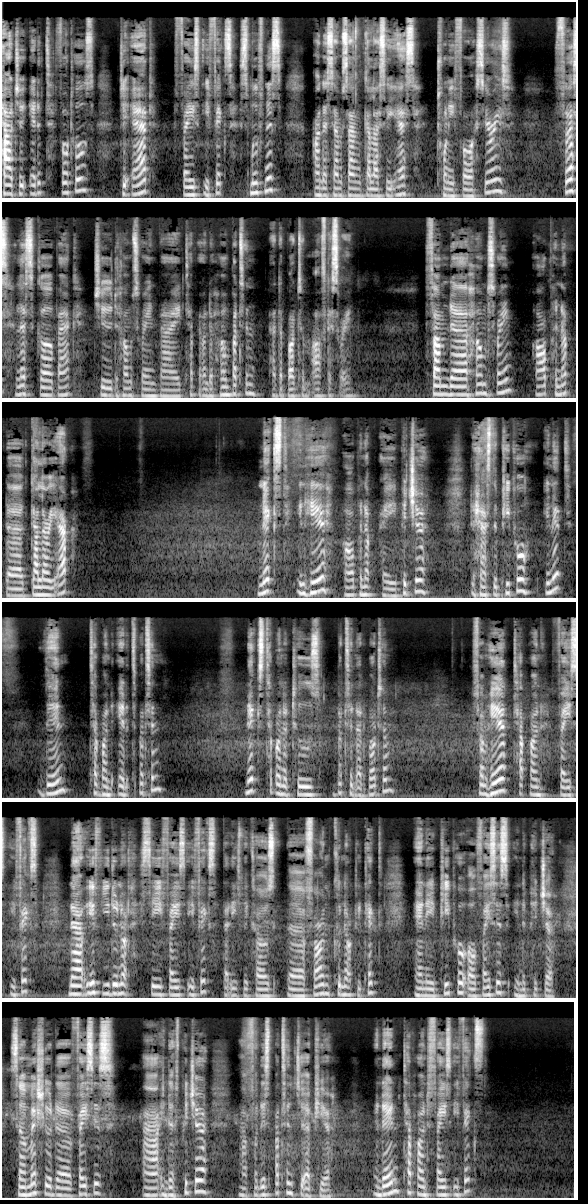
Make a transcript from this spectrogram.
how to edit photos to add face effects smoothness on the Samsung Galaxy S24 series. First, let's go back to the home screen by tapping on the home button at the bottom of the screen. From the home screen, open up the gallery app. Next, in here, open up a picture that has the people in it. Then tap on the edit button Next, tap on the Tools button at the bottom. From here, tap on Face Effects. Now, if you do not see face effects, that is because the phone could not detect any people or faces in the picture. So make sure the faces are in the picture uh, for this button to appear. And then tap on face effects.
